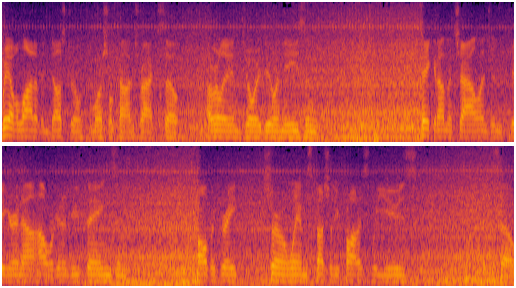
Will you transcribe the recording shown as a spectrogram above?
we have a lot of industrial and commercial contracts so I really enjoy doing these and taking on the challenge and figuring out how we're going to do things and all the great Sherwin-Williams specialty products we use. So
